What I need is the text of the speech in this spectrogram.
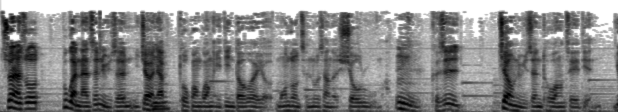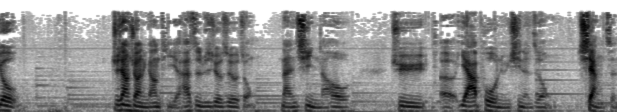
虽然说不管男生女生，你叫人家脱光光，一定都会有某种程度上的羞辱嘛。嗯，可是叫女生脱光这一点，又就像像你刚刚提的，他是不是就是有种？男性，然后去呃压迫女性的这种象征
